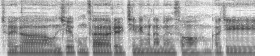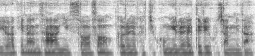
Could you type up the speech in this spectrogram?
저희가 온실 공사를 진행을 하면서 한 가지 확인한 사항이 있어서 그를 같이 공유를 해드리고자 합니다.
